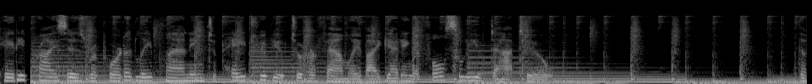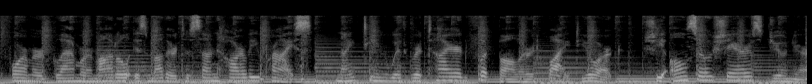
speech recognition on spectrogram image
Katie Price is reportedly planning to pay tribute to her family by getting a full-sleeve tattoo. The former glamour model is mother to son Harvey Price, 19 with retired footballer Dwight Yorke, she also shares Junior,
